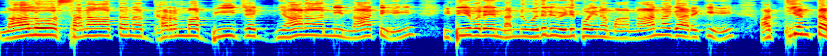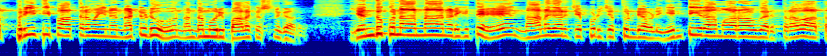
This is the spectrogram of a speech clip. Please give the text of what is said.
నాలో సనాతన ధర్మ బీజ జ్ఞానాన్ని నాటి ఇటీవలే నన్ను వదిలి వెళ్ళిపోయిన మా నాన్నగారికి అత్యంత ప్రీతిపాత్రమైన నటుడు నందమూరి బాలకృష్ణ గారు. ఎందుకు నాన్న అని అడిగితే నాన్నగారు చెప్పుడు చెప్తుండేవాళ్ళు ఎన్టీ రామారావు గారి తర్వాత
